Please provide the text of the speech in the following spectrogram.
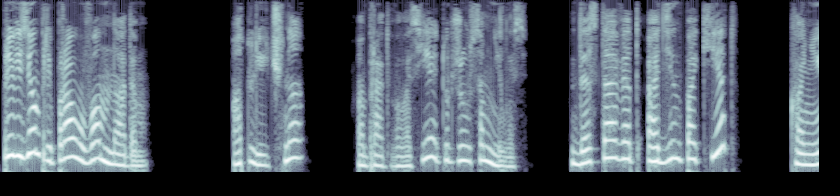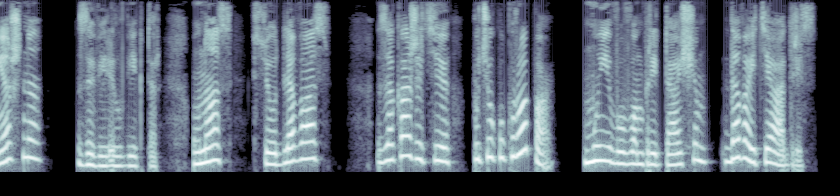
привезем приправу вам на дом». «Отлично», — обрадовалась я и тут же усомнилась. «Доставят один пакет?» «Конечно», — заверил Виктор. «У нас все для вас. Закажете пучок укропа? Мы его вам притащим. Давайте адрес.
